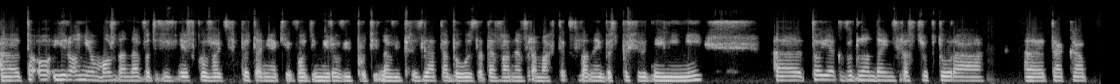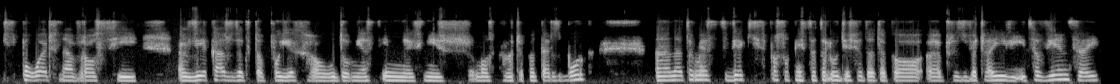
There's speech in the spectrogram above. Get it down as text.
E, To o ironię można nawet wywnioskować z pytań, jakie Władimirowi Putinowi przez lata były zadawane w ramach tak zwanej bezpośredniej linii. E, To, jak wygląda infrastruktura taka społeczna w Rosji, e, wie każdy, kto pojechał do miast innych niż Moskwa czy Petersburg. E, Natomiast w jakiś sposób niestety ludzie się do tego e, przyzwyczaili i co więcej,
